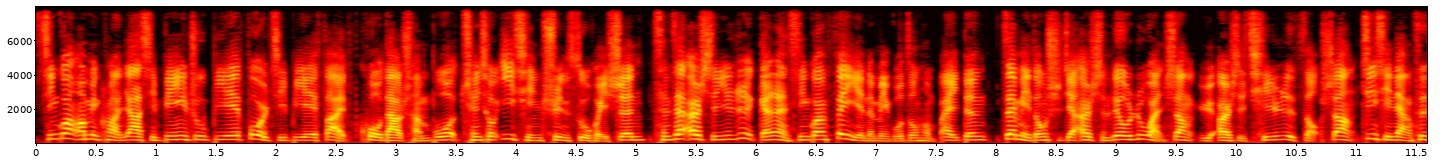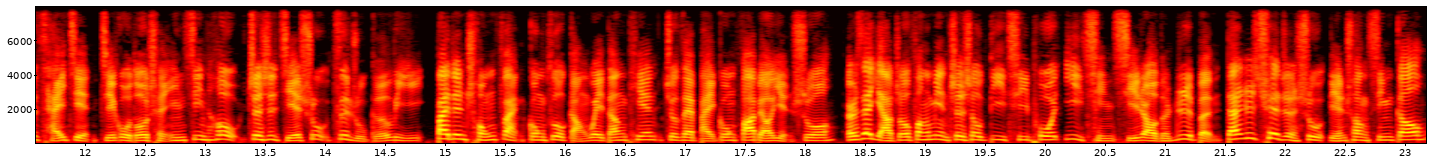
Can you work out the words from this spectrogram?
新冠 Omicron 亚型变异株 BA.4 及 BA.5 扩大传播，全球疫情迅速回升。曾在二十一日感染新冠肺炎的美国总统拜登，在美东时间二十六日晚上与二十七日早上进行两次采检，结果都呈阴性后，正式结束自主隔离。拜登重返工作岗位当天，就在白宫发表演说。而在亚洲方面，正受第七波疫情袭扰的日本，单日确诊数连创新高。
